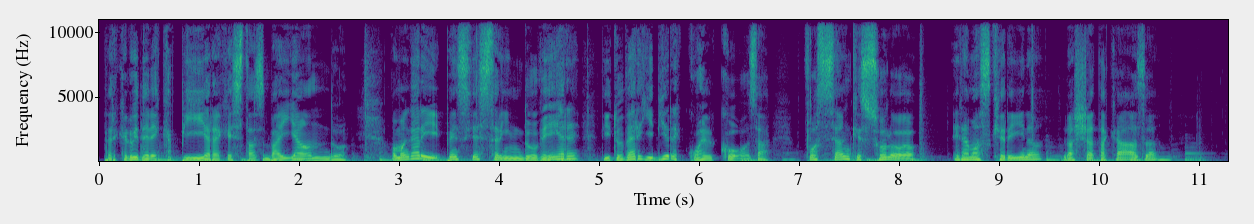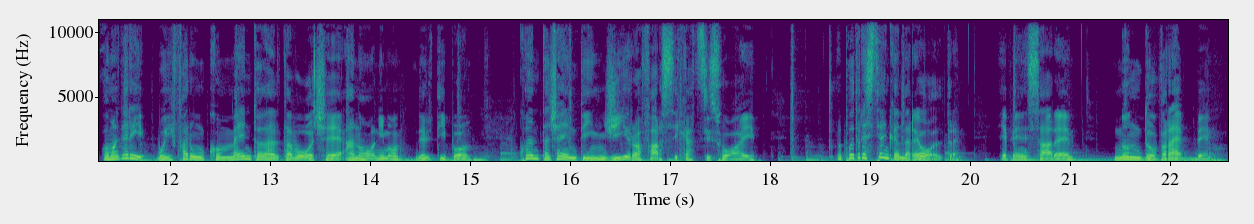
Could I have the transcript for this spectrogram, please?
perché lui deve capire che sta sbagliando. O magari pensi di essere in dovere di dovergli dire qualcosa, fosse anche solo e la mascherina lasciata a casa? O magari vuoi fare un commento ad alta voce anonimo, del tipo quanta gente in giro a farsi i cazzi suoi. Ma potresti anche andare oltre e pensare non dovrebbe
